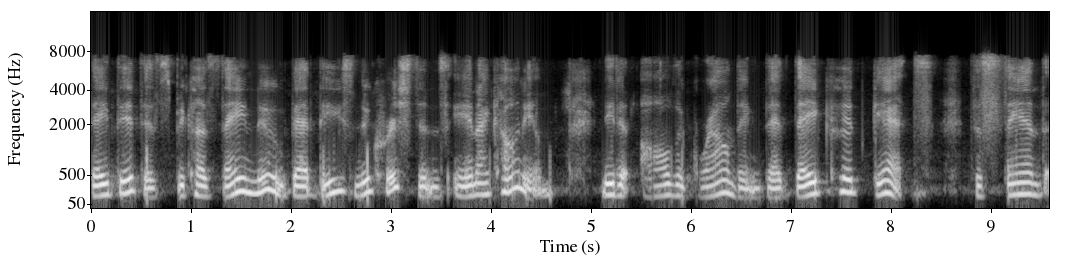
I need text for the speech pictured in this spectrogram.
They did this because they knew that these new Christians in Iconium needed all the grounding that they could get to stand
